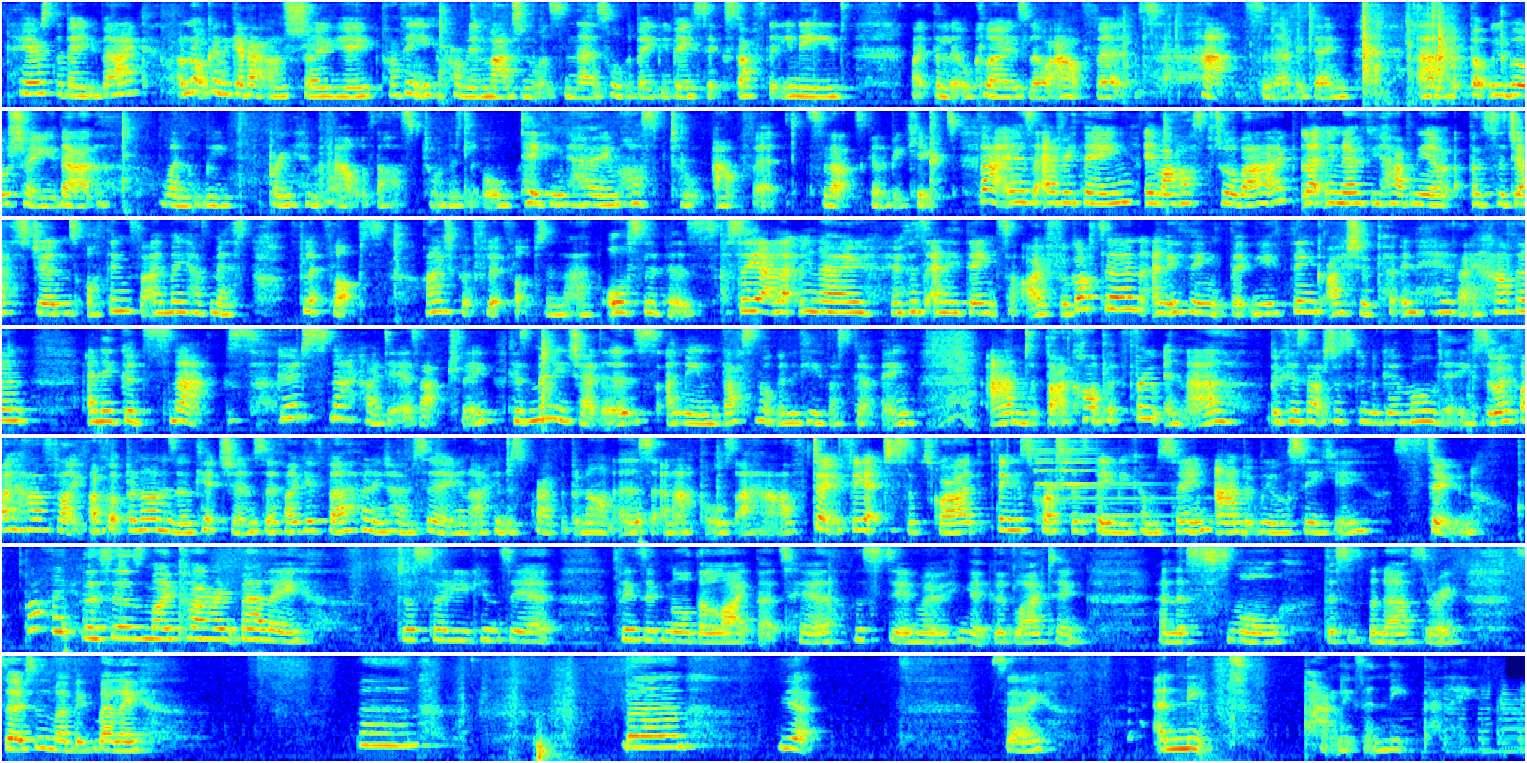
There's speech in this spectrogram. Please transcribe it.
Here's the baby bag. I'm not going to get out and show you. I think you can probably imagine what's in there. It's all the baby basic stuff that you need, like the little clothes, little outfits, hats and everything. Um, but we will show you that when we bring him out of the hospital in his little taking home hospital outfit. So that's going to be cute. That is everything in my hospital bag. Let me know if you have any other suggestions or things that I may have missed. Flip-flops. I need to put flip-flops in there. Or slippers. So yeah, let me know if there's anything that I've forgotten, anything that you think I should put in here that I haven't any good snacks. Good snack ideas actually because mini cheddars I mean that's not going to keep us going and but I can't put fruit in there because that's just going to go mouldy so if I have like I've got bananas in the kitchen so if I give birth anytime soon I can just grab the bananas and apples I have. Don't forget to subscribe. Fingers crossed this baby comes soon and we will see you soon. Bye! This is my current belly just so you can see it. Please ignore the light that's here. This is the only way we can get good lighting and this small, this is the nursery. So this is my big belly. Burn, burn, yeah. So, a neat, apparently it's a neat belly.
